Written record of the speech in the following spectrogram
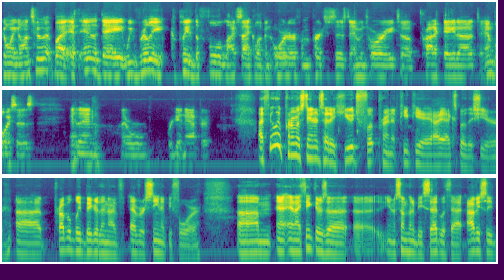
going on to it, but at the end of the day, we really completed the full life cycle of an order from purchases to inventory to product data to invoices, and then we're, we're getting after it. I feel like Promo Standards had a huge footprint at PPAI Expo this year, uh, probably bigger than I've ever seen it before. Um, and, and, I think there's a, a, you know something to be said with that. Obviously,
